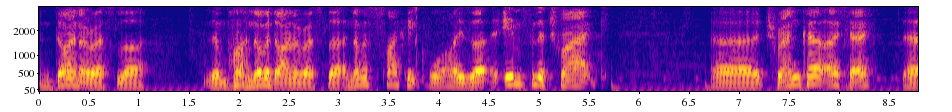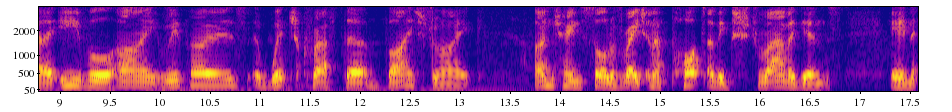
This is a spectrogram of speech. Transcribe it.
Dino Wrestler then another Dino Wrestler another Psychic Wiser Infinitrack uh, okay uh, Evil Eye Repose Witchcrafter Bystreet Unchained Soul of Rage and a Pot of Extravagance in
